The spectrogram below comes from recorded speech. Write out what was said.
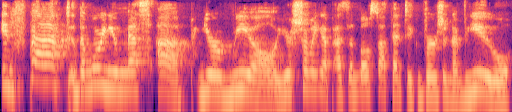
In fact, the more you mess up, you're real, you're showing up as the most authentic version of you,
